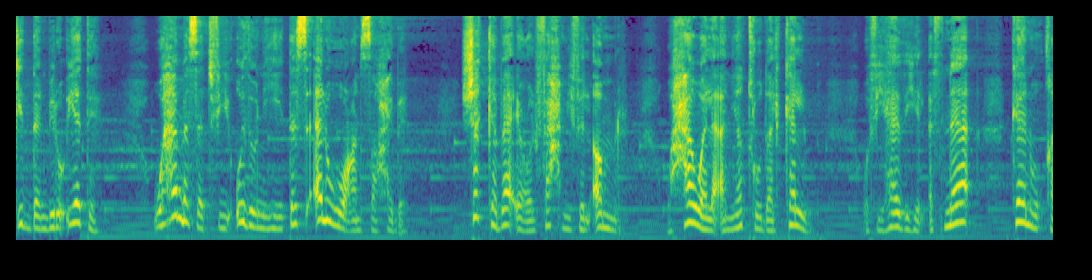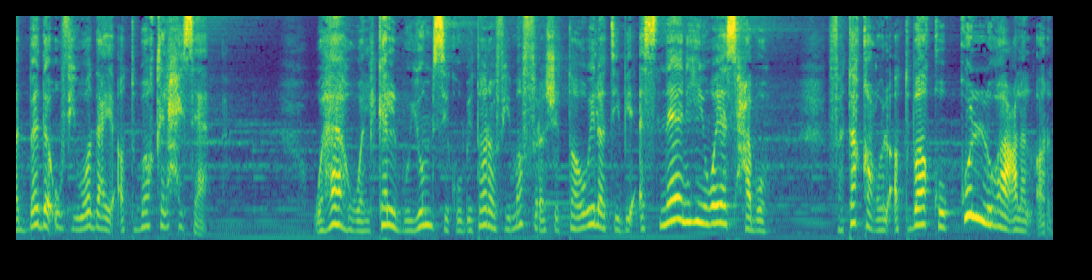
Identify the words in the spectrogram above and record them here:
جدا برؤيته وهمست في أذنه تسأله عن صاحبه. شك بائع الفحم في الأمر وحاول أن يطرد الكلب وفي هذه الأثناء كانوا قد بدأوا في وضع أطباق الحساء وها هو الكلب يمسك بطرف مفرش الطاولة بأسنانه ويسحبه فتقع الأطباق كلها على الأرض.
